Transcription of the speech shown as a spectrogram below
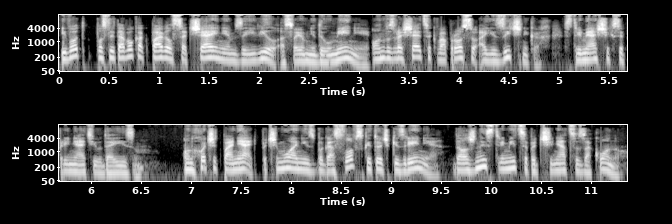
И вот после того, как Павел с отчаянием заявил о своем недоумении, он возвращается к вопросу о язычниках, стремящихся принять иудаизм. Он хочет понять, почему они с богословской точки зрения должны стремиться подчиняться закону,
